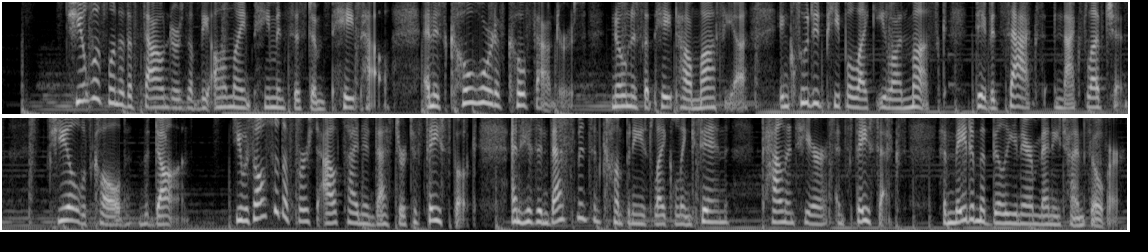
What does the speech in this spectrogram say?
Thiel was one of the founders of the online payment system PayPal, and his cohort of co founders, known as the PayPal Mafia, included people like Elon Musk, David Sacks, and Max Levchin. Thiel was called the Don. He was also the first outside investor to Facebook, and his investments in companies like LinkedIn, Palantir, and SpaceX have made him a billionaire many times over.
